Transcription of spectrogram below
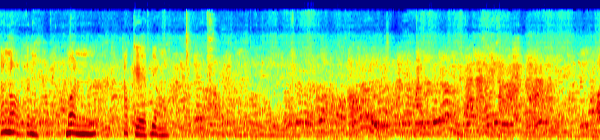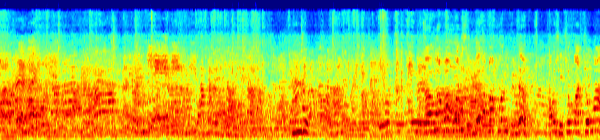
ทั้งนอก ตัวนี้บอนฮับแขกเดี่ยงเนาะนั่งดิเอาเอาพ่อควรขึ้นเด้อเอาพ่อควรขึ้นเด้อเขาสิชมวัดชมว่า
